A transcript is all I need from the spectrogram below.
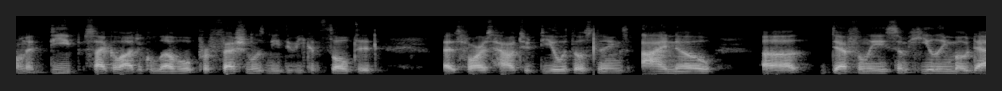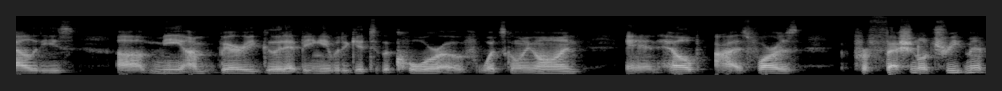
on a deep psychological level. Professionals need to be consulted as far as how to deal with those things. I know uh, definitely some healing modalities. Uh, me, I'm very good at being able to get to the core of what's going on and help. As far as professional treatment,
